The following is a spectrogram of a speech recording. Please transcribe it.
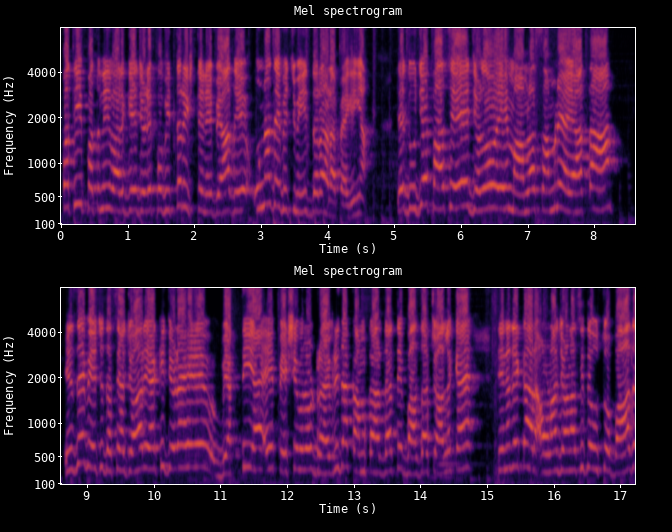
ਪਤੀ ਪਤਨੀ ਵਰਗੇ ਜਿਹੜੇ ਪਵਿੱਤਰ ਰਿਸ਼ਤੇ ਨੇ ਵਿਆਹ ਦੇ, ਉਹਨਾਂ ਦੇ ਵਿੱਚ ਵੀ ਦਰਾੜਾ ਪੈ ਗਈਆਂ। ਤੇ ਦੂਜੇ ਪਾਸੇ ਜਦੋਂ ਇਹ ਮਾਮਲਾ ਸਾਹਮਣੇ ਆਇਆ ਤਾਂ ਇਸ ਦੇ ਵਿੱਚ ਦੱਸਿਆ ਜਾ ਰਿਹਾ ਕਿ ਜਿਹੜਾ ਇਹ ਵਿਅਕਤੀ ਹੈ ਇਹ ਪੇਸ਼ੇ ਵੱਲੋਂ ਡਰਾਈਵਰੀ ਦਾ ਕੰਮ ਕਰਦਾ ਤੇ ਬੱਸ ਦਾ ਚਾਲਕ ਹੈ ਤੇ ਇਹਨਾਂ ਦੇ ਘਰ ਆਉਣਾ ਜਾਣਾ ਸੀ ਤੇ ਉਸ ਤੋਂ ਬਾਅਦ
